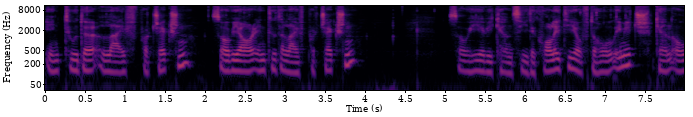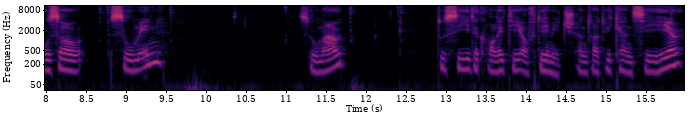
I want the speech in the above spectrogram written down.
into the live projection. So we are into the live projection. So here we can see the quality of the whole image. We can also zoom in, zoom out to see the quality of the image. And what we can see here,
